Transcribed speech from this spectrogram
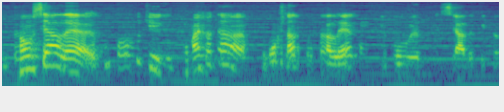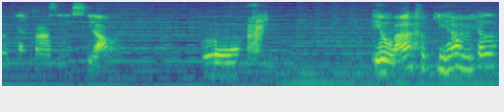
Então, se a Leia, eu concordo contigo, por mais que eu tenha gostado tanto da Leia, como ficou evidenciado aqui pela minha frase inicial, né? eu- eu acho que realmente ela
